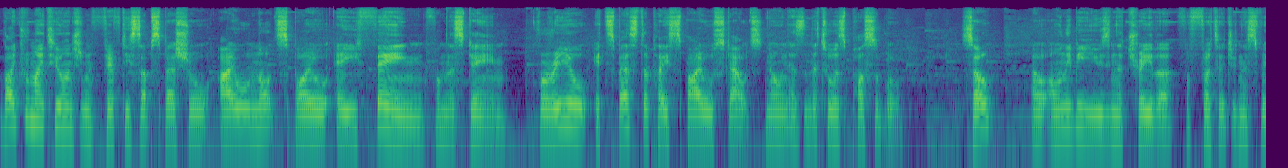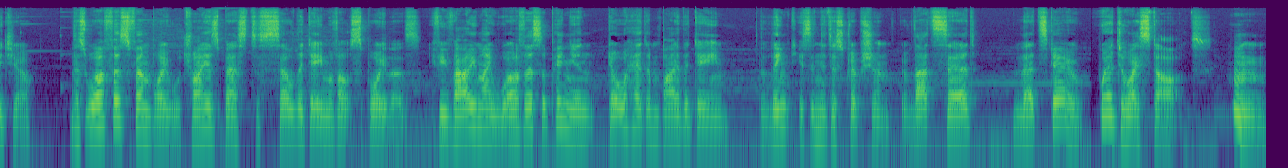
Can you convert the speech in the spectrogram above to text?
Like with my 250 sub special, I will not spoil a thing from this game. For real, it's best to play Spiral Scouts knowing as little as possible. So, I will only be using the trailer for footage in this video. This worthless fanboy will try his best to sell the game without spoilers. If you value my worthless opinion, go ahead and buy the game. The link is in the description. With that said, let's go. Where do I start? Hmm,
